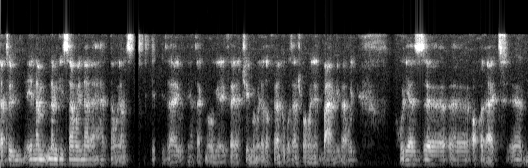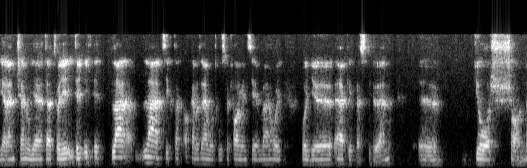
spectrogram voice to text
Tehát, hogy én nem, nem hiszem, hogy ne lehetne olyan szintre eljutni a technológiai fejlettségben, vagy adatfeldolgozásban, vagy bármiben, hogy, hogy ez akadályt jelentsen, ugye, tehát hogy itt, itt, itt, itt látszik, akár az elmúlt 20 vagy 30 évben, hogy, hogy elképesztően gyorsan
